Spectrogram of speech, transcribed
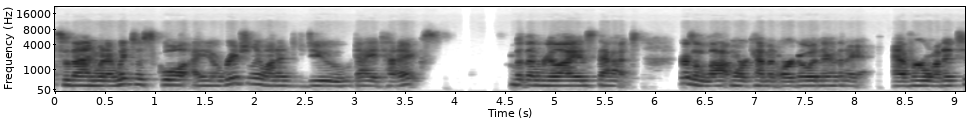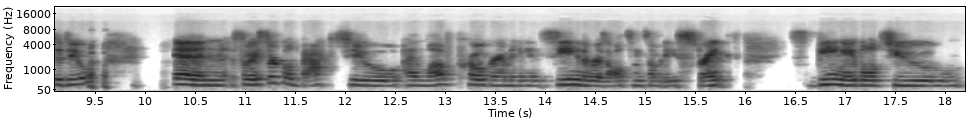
so then when I went to school, I originally wanted to do dietetics but then realized that there's a lot more chem and orgo in there than I ever wanted to do. and so I circled back to I love programming and seeing the results in somebody's strength being able to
